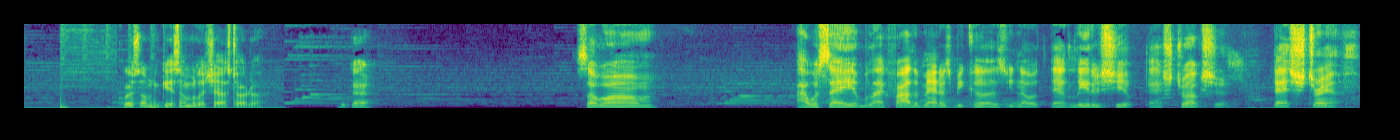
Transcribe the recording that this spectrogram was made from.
Of course, I'm the guest. I'm gonna let y'all start off. Okay. So, um, I would say a black father matters because you know that leadership, that structure, that strength,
